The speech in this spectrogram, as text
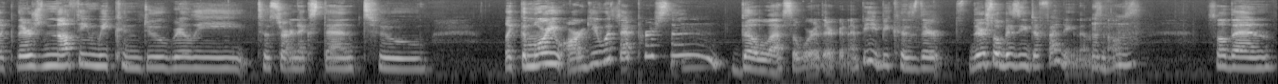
like there's nothing we can do really to a certain extent to like the more you argue with that person the less aware they're going to be because they're they're so busy defending themselves. Mm-hmm. So then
